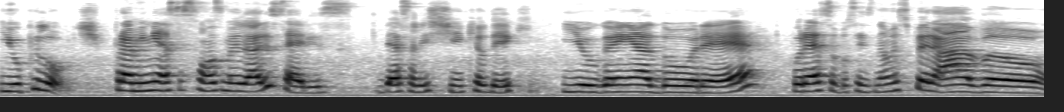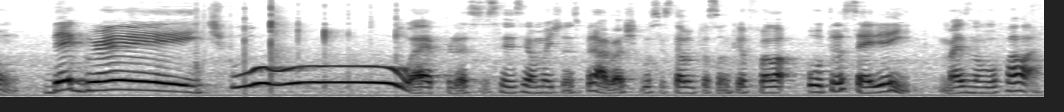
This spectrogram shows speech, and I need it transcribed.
e o Pilote. Para mim, essas são as melhores séries dessa listinha que eu dei aqui. E o ganhador é. Por essa vocês não esperavam! The Great! Uhul! É, por essa vocês realmente não esperavam. Acho que vocês estavam pensando que eu ia falar outra série aí, mas não vou falar.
